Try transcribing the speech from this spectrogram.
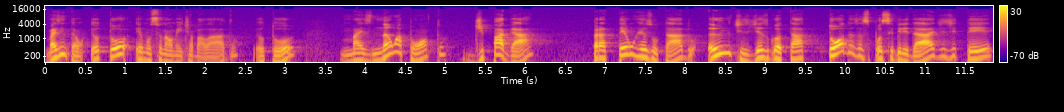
Mas então, eu tô emocionalmente abalado, eu tô, mas não a ponto de pagar para ter um resultado antes de esgotar todas as possibilidades de ter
